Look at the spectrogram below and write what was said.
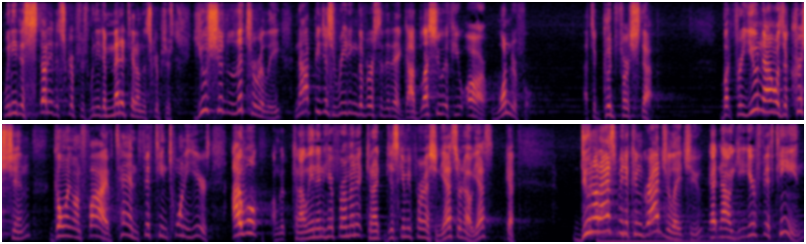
We need to study the Scriptures. We need to meditate on the Scriptures. You should literally not be just reading the verse of the day. God bless you if you are. Wonderful. That's a good first step. But for you now as a Christian, going on 5, 10, 15, 20 years. I will, gonna, can I lean in here for a minute? Can I just give me permission? Yes or no? Yes? Okay. Do not ask me to congratulate you at now year 15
